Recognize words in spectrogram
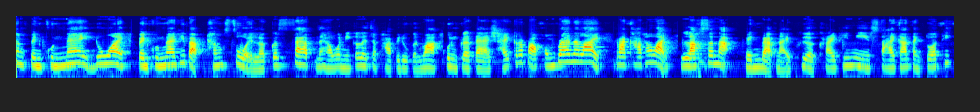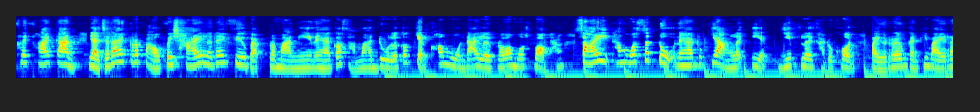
ยังเป็นคุณแม่อีกด้วย เป็นคุณแม่ที่แบบทั้งสวยแล้วก็แซ่บนะคะวันนี้ก็เลยจะพาไปดูกันว่า คุณกระแตใช้กระเป๋าของแบรนด์อะไร ราคาเท่าไหร่ ลักษณะเป็นแบบไหนเผื่อใครที่มีสไตล์การแต่งตัวที่คล้ายๆ กัน อยากจะได้กระเป๋าไปใช้แล้วได้ฟีลแบบประมาณนี้นะคะก็สามารถดูแล้วก็เก็บข้อมูลได้เลยเพราะว่ามดบอกทั้งไซส์ทั้งวัสดุนะคะทุกอย่างละเอียดยิบเลยค่ะทุกคนไปเริ่มกันที่ใบแร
